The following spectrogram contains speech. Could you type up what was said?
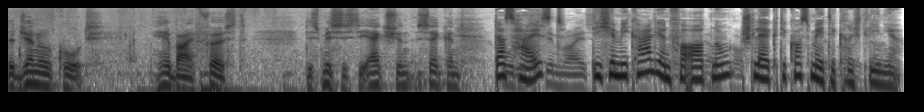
The General Court hereby first dismisses the action, second das heißt, die Chemikalienverordnung schlägt die Kosmetikrichtlinie.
